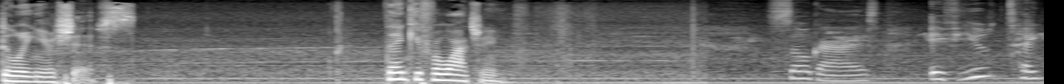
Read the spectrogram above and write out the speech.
doing your shifts. Thank you for watching. So, guys, if you take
